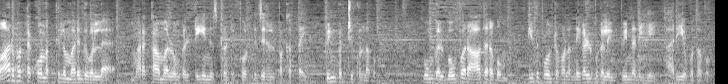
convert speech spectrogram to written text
மாறுபட்ட கோணத்திலும் அறிந்து கொள்ள மறக்காமல் உங்கள் டிஎன்எஸ் டுவெண்ட்டி ஃபோர் டிஜிட்டல் பக்கத்தை பின்பற்றிக் கொள்ளவும் உங்கள் ஒவ்வொரு ஆதரவும் இதுபோன்ற பல நிகழ்வுகளின் பின்னணியை அறிய உதவும்.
